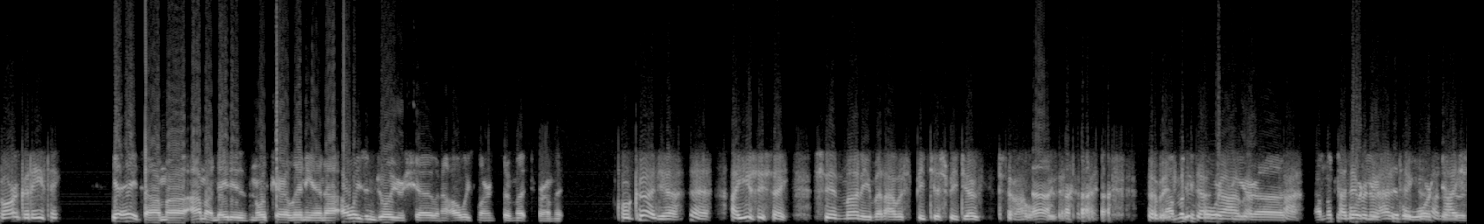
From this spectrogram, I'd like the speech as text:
Mark, good evening. Yeah, hey Tom. Uh, I'm a native North Carolinian. I always enjoy your show, and I always learn so much from it. Well, good. Yeah, uh, I usually say send money, but I was be, just be joking, so I won't do that tonight. I'm looking forward to your. Uh, uh, I'm looking I never know how to take a, a nice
